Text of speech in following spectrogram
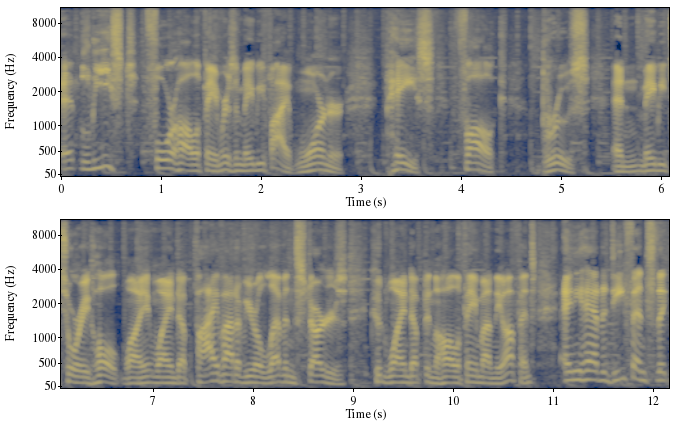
at least four Hall of Famers and maybe five Warner, Pace, Faulk, Bruce, and maybe Torry Holt wind, wind up. Five out of your 11 starters could wind up in the Hall of Fame on the offense. And you had a defense that,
